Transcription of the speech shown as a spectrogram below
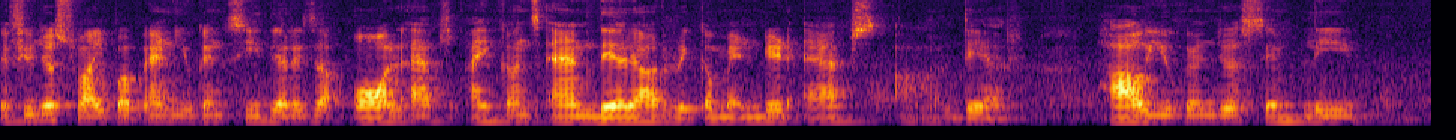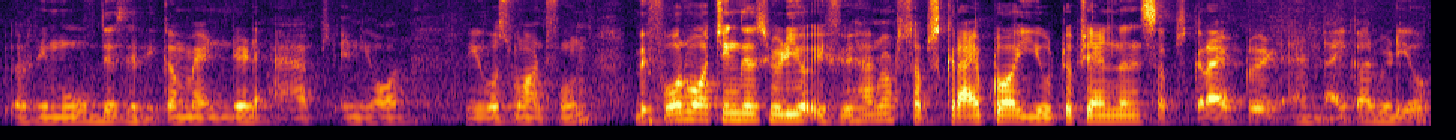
If you just swipe up and you can see there is a all apps icons and there are recommended apps are there. How you can just simply remove this recommended apps in your vivo smartphone. Before watching this video if you have not subscribed to our youtube channel then subscribe to it and like our video.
